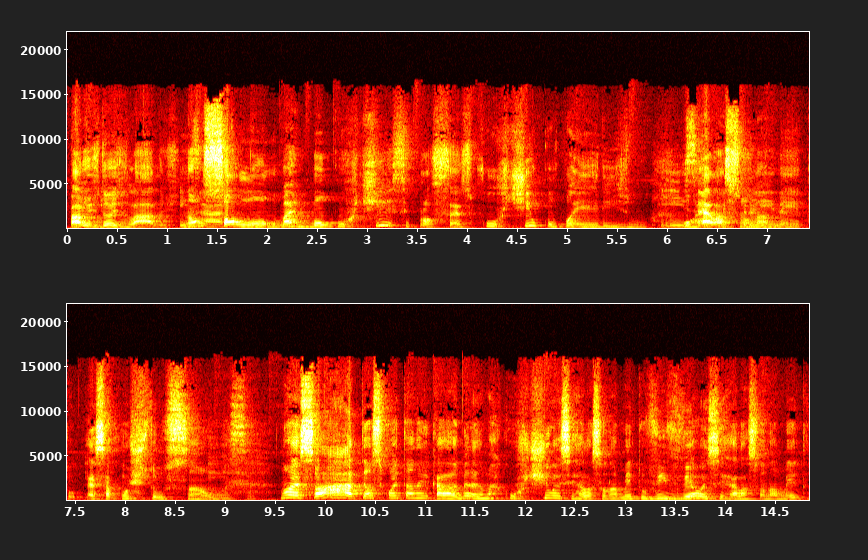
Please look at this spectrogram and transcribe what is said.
para os dois lados. Exato. Não só longo, mas bom curtir esse processo, curtir o companheirismo, Isso o é relacionamento, essa construção. Isso. Não é só, ah, tem uns 50 anos de casado, beleza, mas curtiu esse relacionamento, viveu esse relacionamento.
